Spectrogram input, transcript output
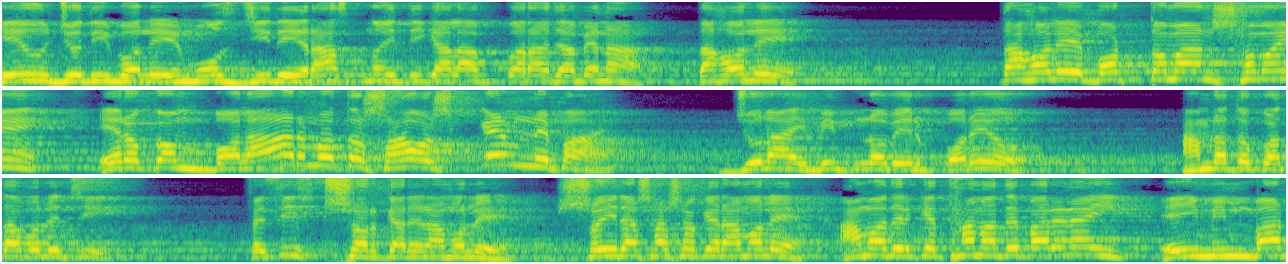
কেউ যদি বলে মসজিদে রাজনৈতিক আলাপ করা যাবে না, তাহলে তাহলে বর্তমান সময়ে এরকম বলার মতো সাহস কেমনে পায়? জুলাই বিপ্লবের পরেও, আমরা তো কথা বলেছি ফেসিস্ট সরকারের আমলে, স্বৈরা শাসকের আমলে আমাদেরকে থামাতে পারে নাই, এই মিম্বার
